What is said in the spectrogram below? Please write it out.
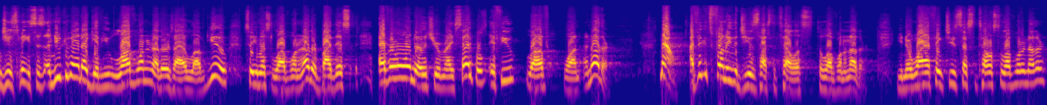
Jesus speaks, says, A new command I give you, love one another as I have loved you, so you must love one another. By this, everyone will know that you're my disciples if you love one another. Now, I think it's funny that Jesus has to tell us to love one another. You know why I think Jesus has to tell us to love one another?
